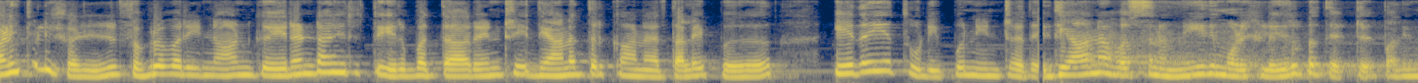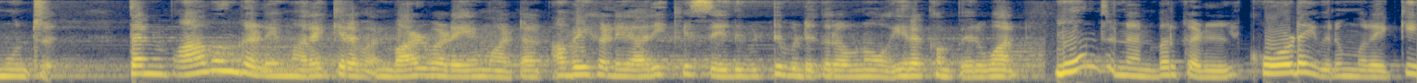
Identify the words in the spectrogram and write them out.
பணித்துளிகள் பிப்ரவரி நான்கு இரண்டாயிரத்தி இருபத்தாறு இன்றைய தியானத்திற்கான தலைப்பு இதய துடிப்பு நின்றது. தியான வசனம் நீதிமொழிகள் இருபத்தெட்டு பதிமூன்று. தன் பாவங்களை மறைக்கிறவன் வாழ்வடைய மாட்டான். அவைகளை அறிக்கை செய்து விட்டு விடுகிறவனோ இரக்கம் பெறுவான். மூன்று நண்பர்கள் கோடை விடுமுறைக்கு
